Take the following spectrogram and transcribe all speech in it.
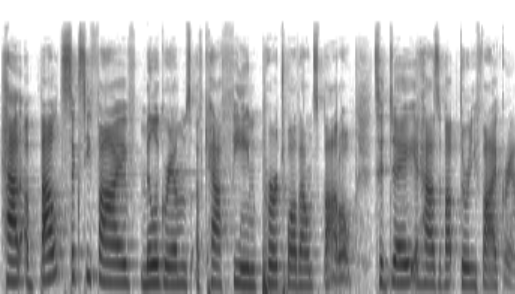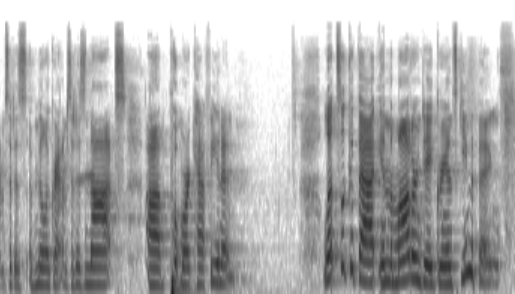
had about 65 milligrams of caffeine per 12 ounce bottle. Today, it has about 35 grams. It is milligrams. It has not uh, put more caffeine in. Let's look at that in the modern day grand scheme of things.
